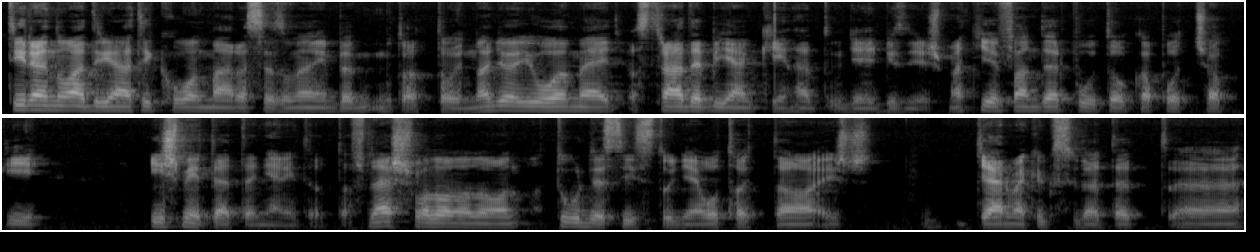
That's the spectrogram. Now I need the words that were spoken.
Tireno Adriaticon már a szezon elején mutatta, hogy nagyon jól megy. A Strade Bianchi, hát ugye egy bizonyos Mathieu van der Poel kapott csak ki. Ismételten nyerított a Flash valóban, a Tour de Sist ugye ott hagyta, és gyermekük született, uh,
